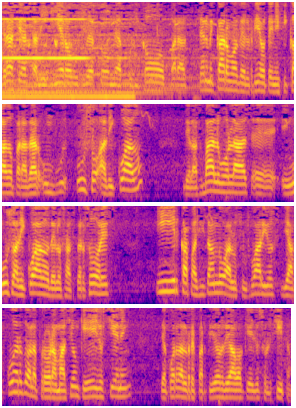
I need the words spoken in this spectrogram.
gracias al ingeniero Gilberto me adjudicó para hacerme cargo del río tecnificado para dar un uso adecuado de las válvulas, eh, en uso adecuado de los aspersores e ir capacitando a los usuarios de acuerdo a la programación que ellos tienen, de acuerdo al repartidor de agua que ellos solicitan.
